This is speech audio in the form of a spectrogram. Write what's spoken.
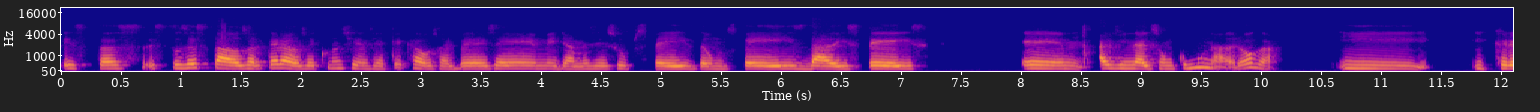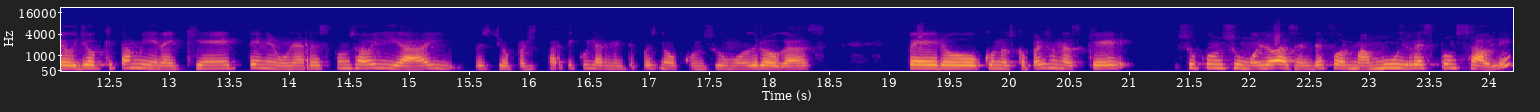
estas, estos estados alterados de conciencia que causa el BDSM, llámese subspace, downspace, daddy space, Em, al final son como una droga. Y, creo yo que también hay que tener una responsabilidad y pues yo particularmente pues no consumo drogas, pero conozco personas que su consumo lo hacen de forma muy responsable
